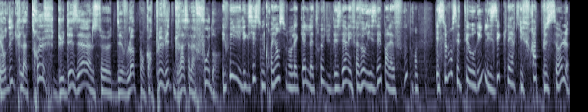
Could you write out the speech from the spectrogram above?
Et on dit que la truffe du désert, elle se développe encore plus vite grâce à la foudre. Et oui, il existe une croyance selon laquelle la truffe du désert est favorisée par la foudre. Et selon cette théorie, les éclairs qui frappent le sol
